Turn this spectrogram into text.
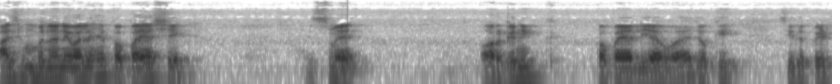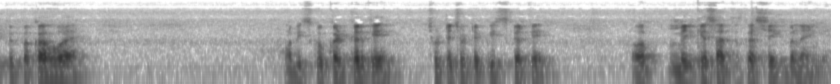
आज हम बनाने वाले हैं पपाया शेक। इसमें ऑर्गेनिक पपाया लिया हुआ है, जो कि सीधे पेड़ पे पका हुआ है। अब इसको कट करके छोटे छोटे पीस करके, और मिल्क के साथ इसका शेक बनाएँगे।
